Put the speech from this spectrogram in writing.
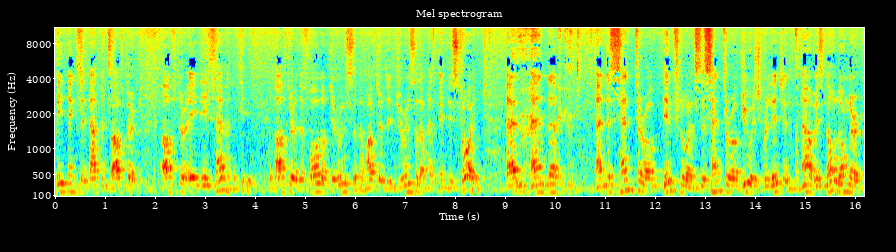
He thinks it happens after, after AD 70, after the fall of Jerusalem, after the, Jerusalem has been destroyed, and and. Uh, and the center of influence, the center of Jewish religion now is no longer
